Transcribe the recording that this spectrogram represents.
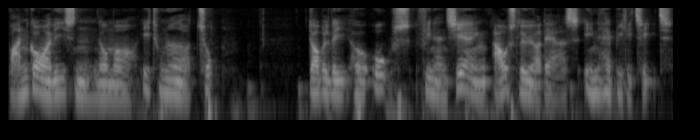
Brandgårdavisen nummer 102. WHO's finansiering afslører deres inhabilitet.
